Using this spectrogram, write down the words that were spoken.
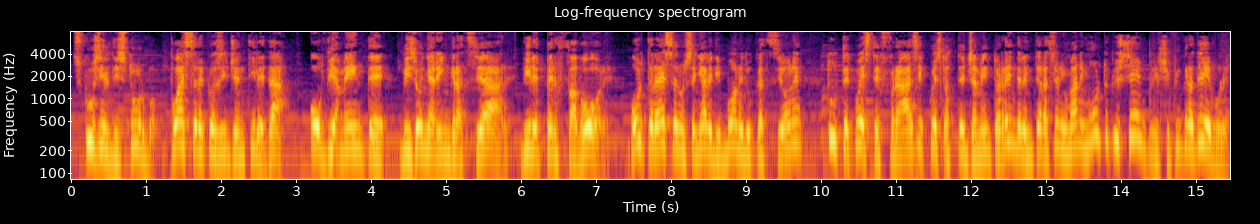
Scusi il disturbo, può essere così gentile da. Ovviamente bisogna ringraziare, dire per favore. Oltre a essere un segnale di buona educazione, tutte queste frasi e questo atteggiamento rende le interazioni umane molto più semplici, più gradevoli.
